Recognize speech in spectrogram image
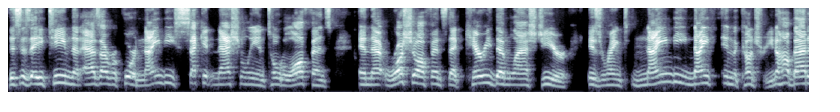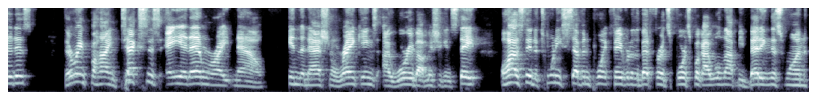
This is a team that, as I record, 92nd nationally in total offense. And that rush offense that carried them last year is ranked 99th in the country. You know how bad it is? They're ranked behind Texas A&M right now in the national rankings. I worry about Michigan State. Ohio State, a 27 point favorite in the Betfred Sportsbook. I will not be betting this one.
